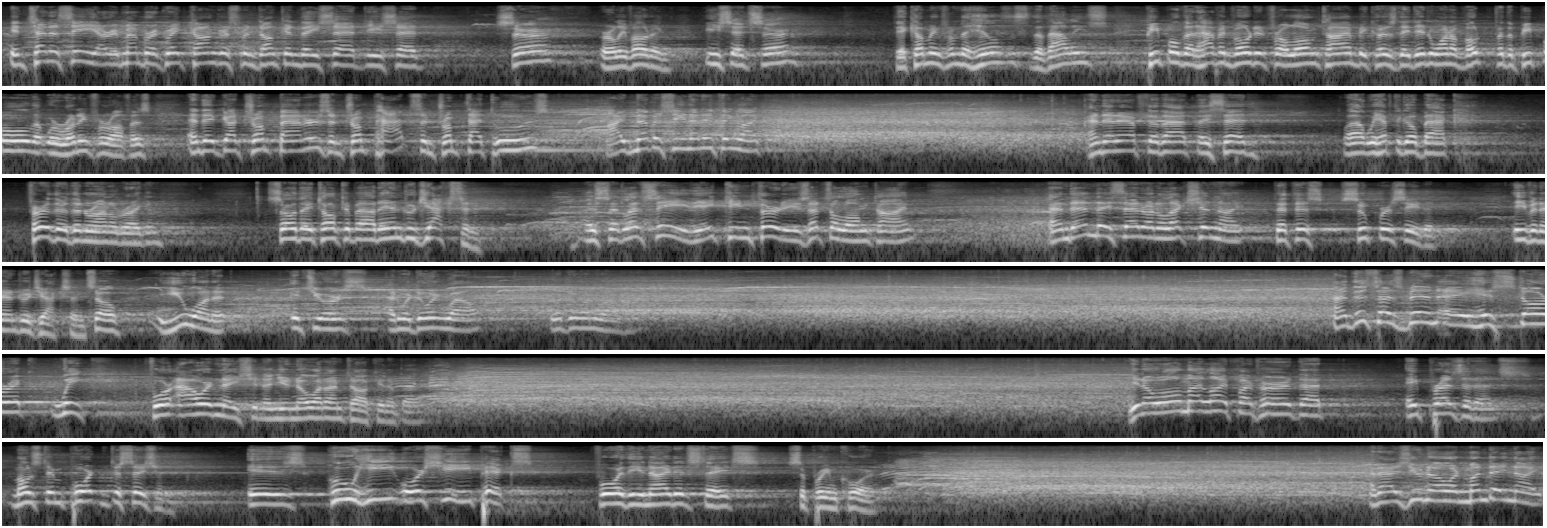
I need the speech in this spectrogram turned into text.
In Tennessee, I remember a great Congressman Duncan, they said, he said, Sir, early voting, he said, Sir, they're coming from the hills, the valleys, people that haven't voted for a long time because they didn't want to vote for the people that were running for office. And they've got Trump banners and Trump hats and Trump tattoos. I'd never seen anything like it. And then after that, they said, well, we have to go back further than Ronald Reagan. So they talked about Andrew Jackson. I said, let's see, the 1830s, that's a long time. And then they said on election night that this superseded even Andrew Jackson. So you won it, it's yours, and we're doing well. We're doing well. And this has been a historic week for our nation, and you know what I'm talking about. You know, all my life I've heard that a president's most important decision is who he or she picks for the United States Supreme Court. And as you know, on Monday night,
